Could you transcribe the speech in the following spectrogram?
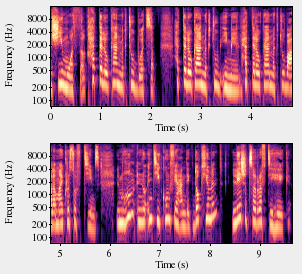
شيء موثق حتى لو كان مكتوب واتساب حتى لو كان مكتوب إيميل حتى لو كان مكتوب على Microsoft Teams. المهم إنه أنت يكون في عندك document ليش تصرفتي هيك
